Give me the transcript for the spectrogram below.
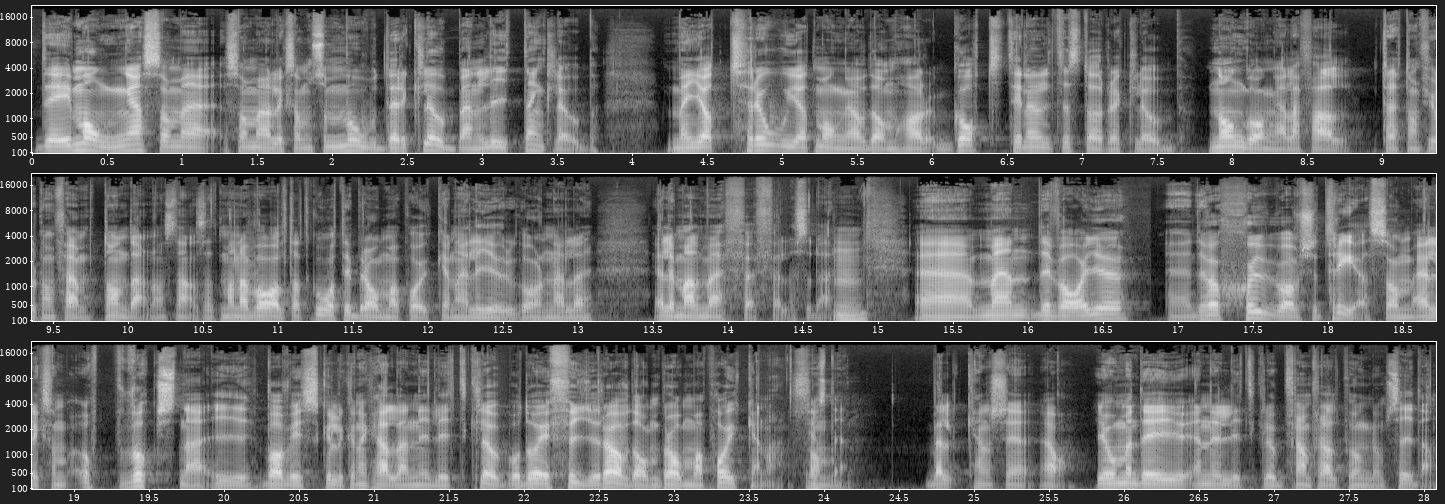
det är många som är, som är liksom som moderklubb, en liten klubb. Men jag tror ju att många av dem har gått till en lite större klubb, någon gång i alla fall, 13, 14, 15 där någonstans. Att man har valt att gå till Brommapojkarna eller Djurgården eller, eller Malmö FF eller sådär. Mm. Eh, men det var ju eh, det var sju av 23 som är liksom uppvuxna i vad vi skulle kunna kalla en elitklubb och då är fyra av dem Brommapojkarna som, väl kanske, ja, jo men det är ju en elitklubb framförallt på ungdomssidan.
